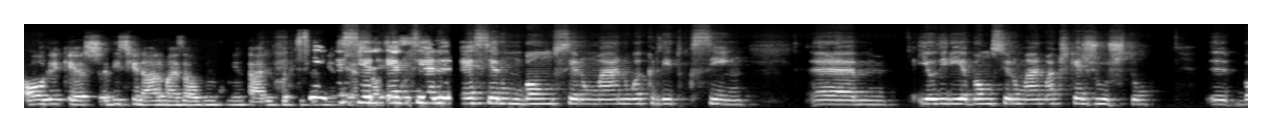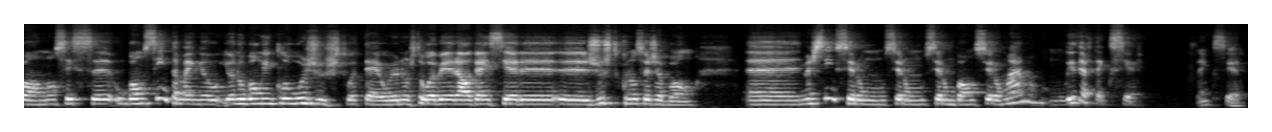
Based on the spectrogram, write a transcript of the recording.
Olga, queres adicionar mais algum comentário Sim, é ser, é, ser, é ser um bom ser humano, acredito que sim eu diria bom ser humano, acho que é justo. Eh, bom, não sei se o bom sim, também eu, eu no bom incluo o justo até, eu não estou a ver alguém ser eh, eh, justo que não seja bom. mas sim, ser um, ser, um, ser um bom ser humano, um líder tem que ser, tem que ser.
